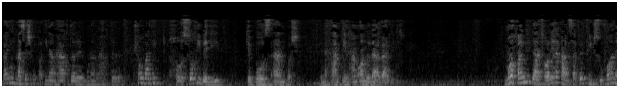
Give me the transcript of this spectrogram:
بعد این مسئله اینم حق داره اونم حق داره. شما باید یک پاسخی بدید که بوزند باشه. یعنی هم این هم آن رو در بر ما خواهیم در تاریخ فلسفه فیلسوفان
